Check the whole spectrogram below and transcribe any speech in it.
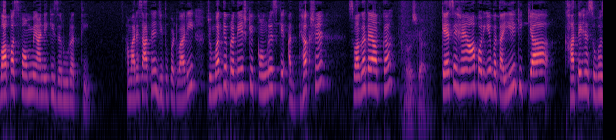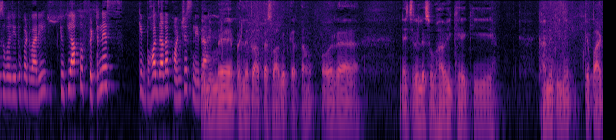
वापस फॉर्म में आने की ज़रूरत थी। हमारे साथ हैं जीतू पटवारी जो मध्य प्रदेश के कांग्रेस के अध्यक्ष हैं। स्वागत है आपका। नमस्कार। कैसे हैं आप? और ये बताइए कि क्या खाते हैं सुबह सुबह जीतू पटवारी? क्योंकि आप तो फिटनेस के बहुत ज़्यादा कॉन्शियस नेता हैं मैं पहले तो आपका स्वागत करता हूँ और नेचुरल स्वाभाविक है कि खाने पीने के पार्ट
